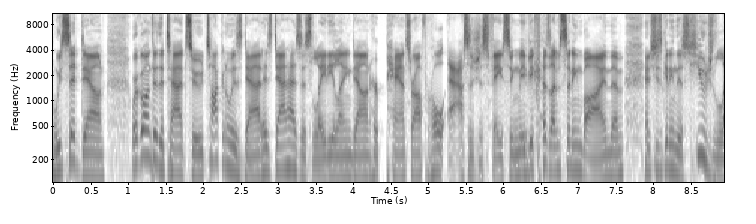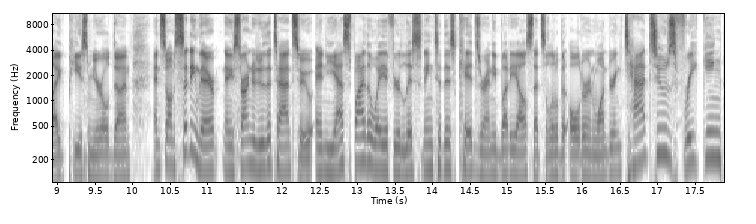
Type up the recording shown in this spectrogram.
We sit down. We're going through the tattoo, talking to his dad. His dad has this lady laying down. Her pants are off. Her whole ass is just facing me because I'm sitting behind them. And she's getting this huge leg piece mural done. And so I'm sitting there and he's starting to do the tattoo. And yes, by the way, if you're listening to this, kids or anybody else that's a little bit older and wondering, tattoos freaking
